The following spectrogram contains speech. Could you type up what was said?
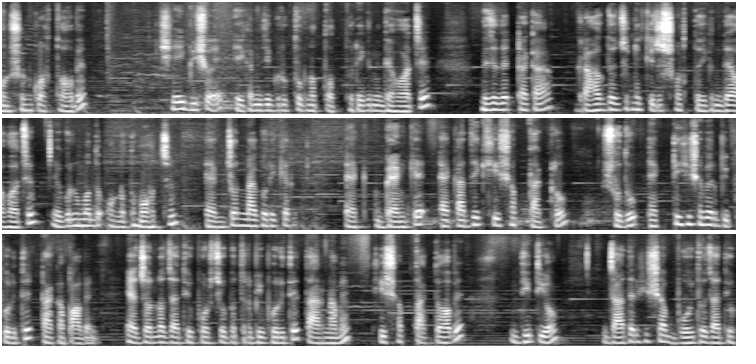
অনুসরণ করতে হবে, সেই বিষয়ে এখানে যে গুরুত্বপূর্ণ তথ্যটি এখানে দেওয়া আছে। নিজেদের টাকা গ্রাহকদের জন্য কিছু শর্ত এখানে দেওয়া হয়েছে এগুলোর মধ্যে অন্যতম হচ্ছে, একজন নাগরিকের এক ব্যাংকে একাধিক হিসাব থাকলেও শুধু একটি হিসাবের বিপরীতে টাকা পাবেন। এজন্য জাতীয় পরিচয়পত্রের বিপরীতে তার নামে হিসাব থাকতে হবে। দ্বিতীয়, যাদের হিসাব বৈধ জাতীয়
